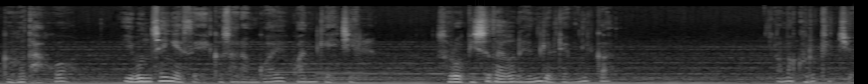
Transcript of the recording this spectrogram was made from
그것하고 이번 생에서의 그 사람과의 관계의 질, 서로 비슷하거나 연결됩니까? 아마 그렇겠죠.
